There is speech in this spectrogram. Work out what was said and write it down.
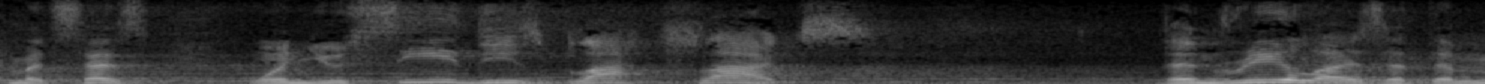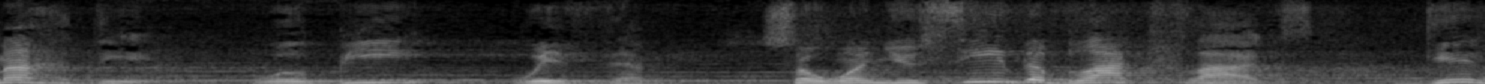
Ahmad says, when you see these black flags, then realize that the Mahdi will be with them. So when you see the black flags, give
